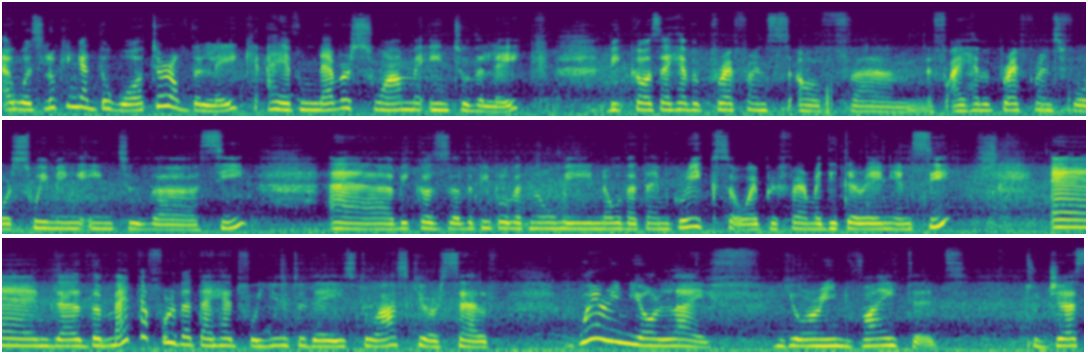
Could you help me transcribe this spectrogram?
I was looking at the water of the lake. I have never swum into the lake because I have a preference of um, I have a preference for swimming into the sea. Uh, because the people that know me know that I'm Greek, so I prefer Mediterranean Sea. And uh, the metaphor that I had for you today is to ask yourself, where in your life you're invited to just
